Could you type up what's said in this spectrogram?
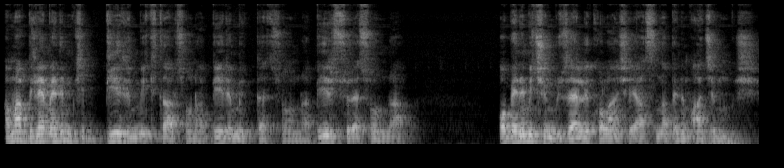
Ama bilemedim ki bir miktar sonra, bir müddet sonra, bir süre sonra o benim için güzellik olan şey aslında benim acımmış.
